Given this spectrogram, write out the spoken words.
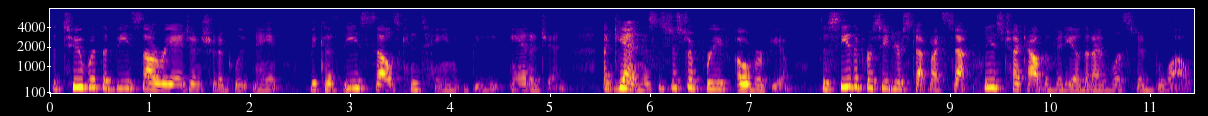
the tube with the B cell reagent should agglutinate because these cells contain B antigen. Again, this is just a brief overview. To see the procedure step by step, please check out the video that I've listed below.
